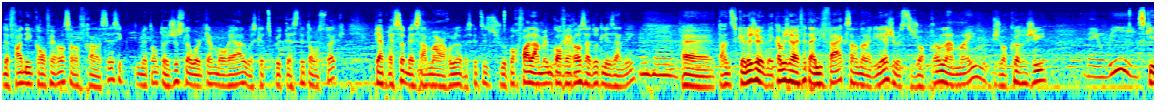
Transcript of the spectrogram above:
de faire des conférences en français, c'est que, mettons, tu as juste le WordCamp Montréal où est-ce que tu peux tester ton stock, puis après ça, ben, ça meurt là, parce que tu tu veux pas refaire la même Ouais. conférence à toutes les années. Mhm. Euh, tandis que là, je- ben, comme j'avais fait à Halifax en anglais, je me suis dit, je vais prendre la même, puis je vais corriger Ben oui. ce qui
